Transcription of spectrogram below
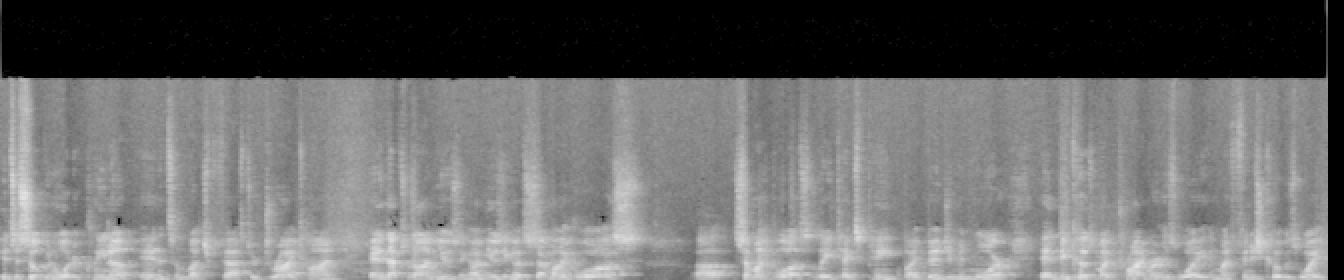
it's a soap and water cleanup and it's a much faster dry time. And that's what I'm using. I'm using a semi-gloss uh, semi-gloss latex paint by Benjamin Moore. And because my primer is white and my finish coat is white,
